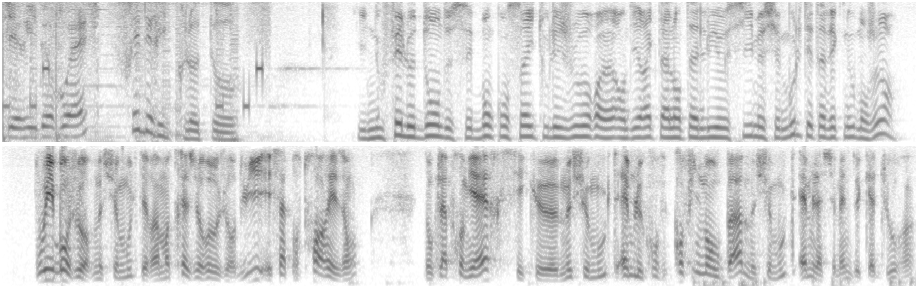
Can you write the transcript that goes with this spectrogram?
Thierry Derouet, Frédéric Cloteau. Il nous fait le don de ses bons conseils tous les jours euh, en direct à l'antenne lui aussi. Monsieur Moult est avec nous, bonjour. Oui, bonjour. Monsieur Moult est vraiment très heureux aujourd'hui et ça pour trois raisons. Donc la première, c'est que Monsieur Moult aime le confinement ou pas, Monsieur Moult aime la semaine de quatre jours. Hein.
